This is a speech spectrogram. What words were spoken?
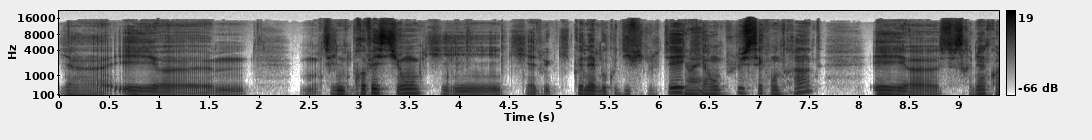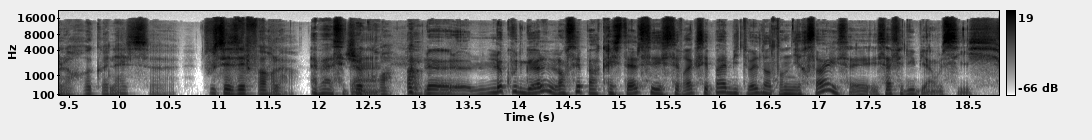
y a, et euh, c'est une profession qui, qui, a, qui, connaît beaucoup de difficultés, qui a en plus ses contraintes. Et euh, ce serait bien qu'on leur reconnaisse euh, tous ces efforts-là. Ah bah, je crois. Le, le, coup de gueule lancé par Christelle, c'est vrai que c'est pas habituel d'entendre dire ça et, et ça fait du bien aussi.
